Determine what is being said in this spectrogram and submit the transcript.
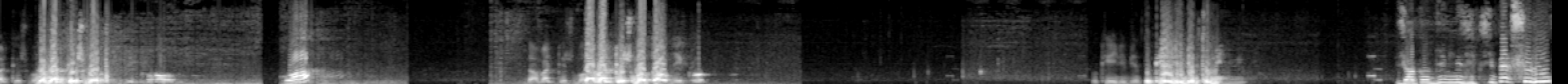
Normal que je m'en... normal que je m'entende. Quoi C'est normal que je m'en... Normal que je m'entende en écho. Ok, il est bientôt... Ok, il est bientôt minuit. J'ai entendu une musique super chelou.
